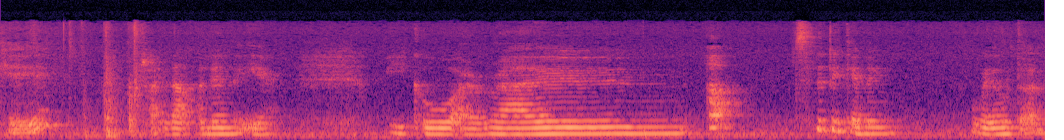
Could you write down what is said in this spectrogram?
Okay, try that one in the ear. We go around, to the beginning. Well done.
